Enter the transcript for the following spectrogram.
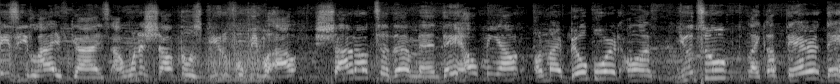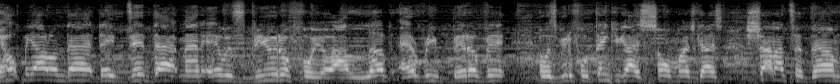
Crazy Life, guys. I want to shout those beautiful people out. Shout out to them, man. They helped me out on my billboard on YouTube, like up there. They helped me out on that. They did that, man. It was beautiful, yo. I loved every bit of it. It was beautiful. Thank you guys so much, guys. Shout out to them.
